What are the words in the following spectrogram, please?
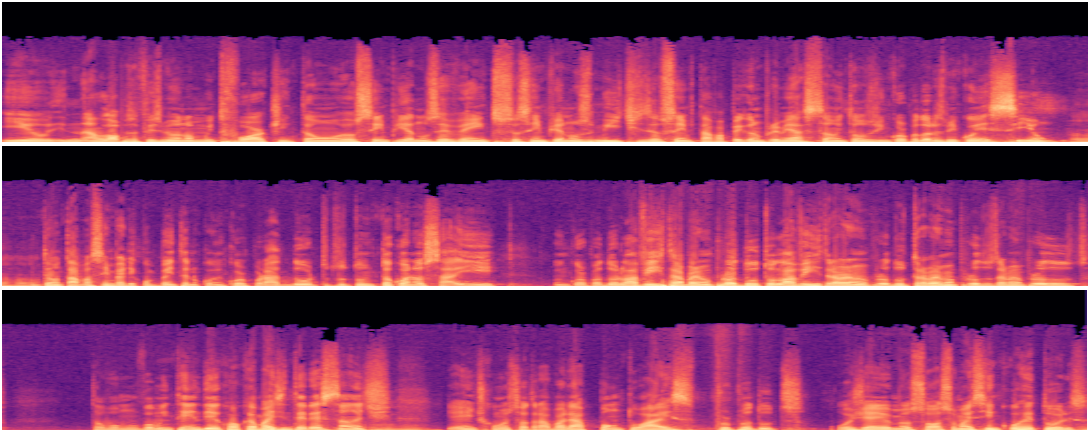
E, eu- e na Lopes eu fiz meu nome muito forte, então eu sempre ia nos eventos, eu sempre ia nos meetings, eu sempre tava pegando premiação, então os incorporadores me conheciam. Então eu tava sempre ali complementando com o incorporador. Então quando eu saí, o incorporador lá, vi, trabalha meu produto, lá, vi, trabalha meu produto, trabalha meu produto, trabalha meu produto. Então vamos, vamos entender qual que é mais interessante. E a gente começou a trabalhar pontuais por produtos. Hoje é eu meu sócio, mais cinco corretores.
